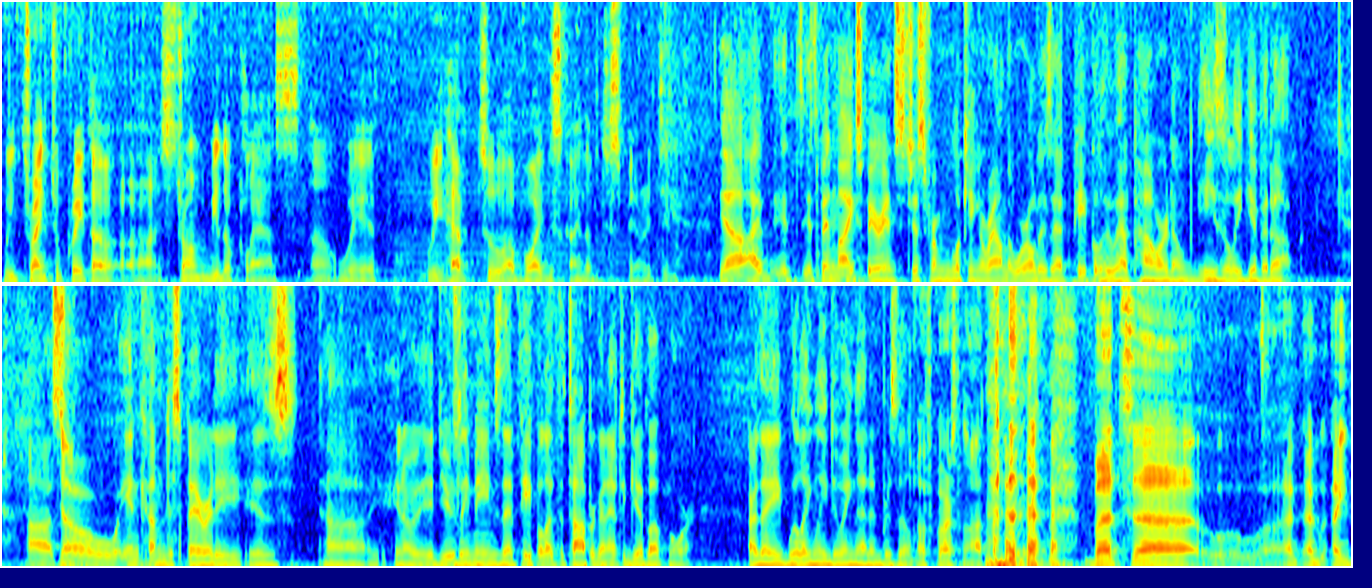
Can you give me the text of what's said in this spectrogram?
We're trying to create a, a strong middle class uh, with, we have to avoid this kind of disparity. Yeah, I, it's, it's been my experience just from looking around the world is that people who have power don't easily give it up. Uh, so income disparity is, uh, you know, it usually means that people at the top are going to have to give up more. Are they willingly doing that in Brazil? Of course not. but uh, a, a,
